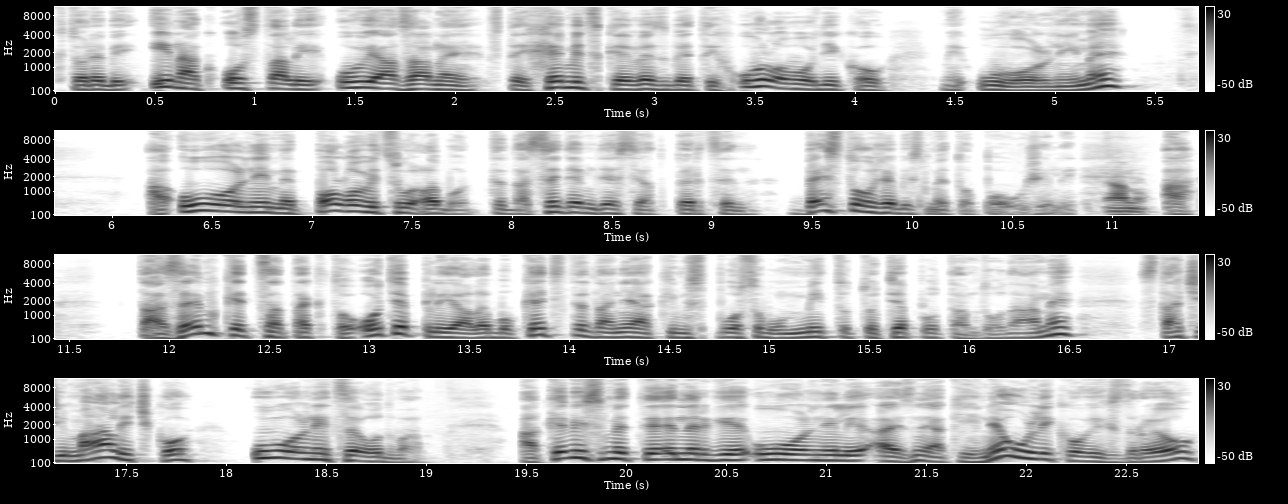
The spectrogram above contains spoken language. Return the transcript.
ktoré by inak ostali uviazané v tej chemickej väzbe tých uhlovodíkov, my uvoľníme a uvoľníme polovicu, alebo teda 70% bez toho, že by sme to použili. Áno. A tá zem, keď sa takto oteplí, alebo keď teda nejakým spôsobom my toto teplo tam dodáme, stačí máličko uvoľniť CO2. A keby sme tie energie uvoľnili aj z nejakých neuhlíkových zdrojov,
